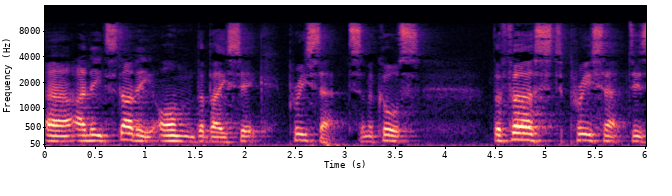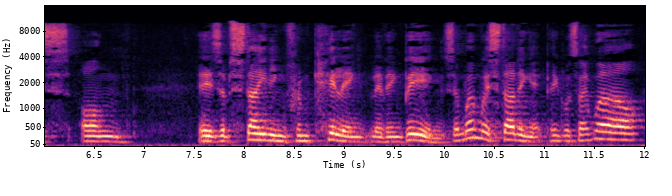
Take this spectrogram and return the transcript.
uh, I need study on the basic precepts, and of course, the first precept is on is abstaining from killing living beings. And when we're studying it, people say, "Well,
